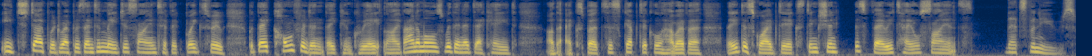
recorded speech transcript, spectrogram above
Each step would represent a major scientific breakthrough, but they're confident they can create live animals within a decade. Other experts are skeptical, however. They describe de extinction as fairy tale science. That's the news.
